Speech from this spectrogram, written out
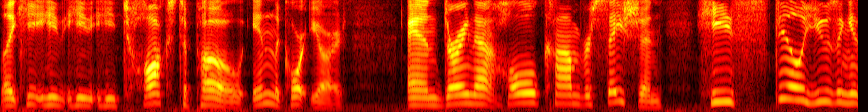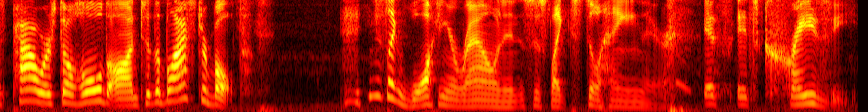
Like he he he he talks to Poe in the courtyard. And during that whole conversation, he's still using his powers to hold on to the blaster bolt. He's just like walking around, and it's just like still hanging there. It's it's crazy.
